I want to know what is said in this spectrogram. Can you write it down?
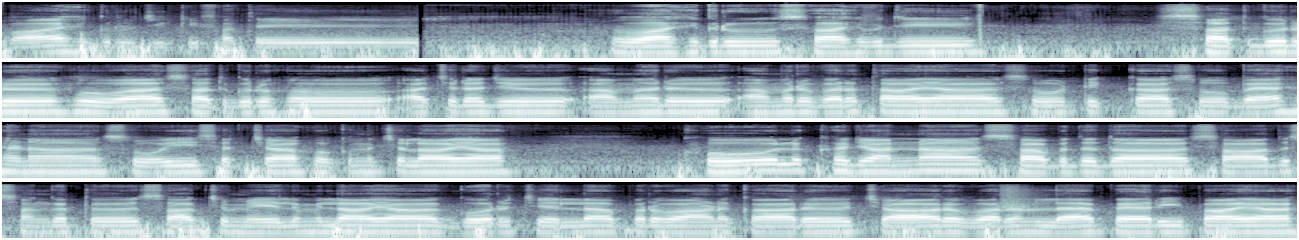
ਵਾਹਿਗੁਰੂ ਜੀ ਕੀ ਫਤਿਹ। ਵਾਹਿਗੁਰੂ ਸਾਹਿਬ ਜੀ, ਸਤਿਗੁਰ ਹੋਆ, ਸਤਿਗੁਰ ਹੋ, ਅਚਰਜ ਅਮਰ ਅਮਰ ਵਰਤ ਆਇਆ, ਸੋ ਟਿੱਕਾ, ਸੋ ਬਹਿਣਾ, ਸੋਈ ਸੱਚਾ ਹੁਕਮ ਚਲਾਇਆ। ਖੋਲ ਖਜ਼ਾਨਾ, ਸ਼ਬਦ ਦਾ ਸਾਧ ਸੰਗਤ, ਸੱਚ ਮੇਲ ਮਿਲਾਇਆ। ਗੁਰ ਚੇਲਾ ਪ੍ਰਵਾਨ ਕਰ, ਚਾਰ ਵਰਨ ਲੈ ਪੈਰੀ ਪਾਇਆ।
